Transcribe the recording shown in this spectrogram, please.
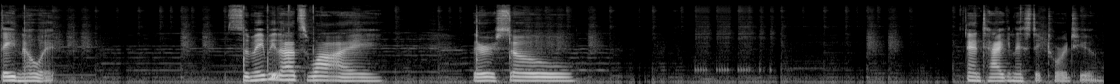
They know it. So maybe that's why they're so antagonistic towards you.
